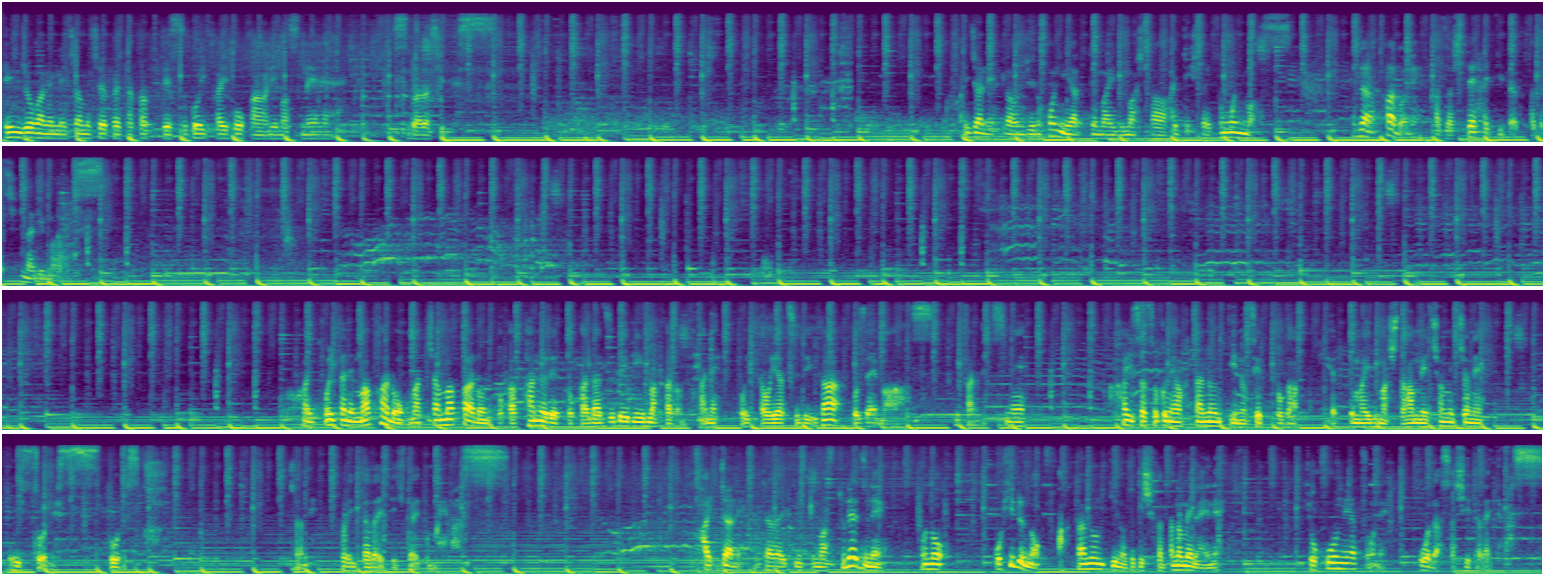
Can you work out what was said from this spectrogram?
天井がねめちゃめちゃやっぱり高くてすごい開放感ありますね。素晴らしいです。はいじゃあねラウンジの方にやってまいりました。入っていきたいと思います。じゃあカードねかざして入っていただく形になります。こういったね、マカロン、抹茶マカロンとかカヌレとかラズベリーマカロンとかね、こういったおやつ類がございます。いい感じですね。はい、早速ね、アフタヌーンティーのセットがやってまいりました。めちゃめちゃね、美味しそうです。どうですか？じゃあね、これいただいていきたいと思いますはいじゃあねいただいていきますとりあえずねこのお昼のアフタヌーンティーの時しか頼めないね巨峰のやつをねオーダーさせていただいてます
